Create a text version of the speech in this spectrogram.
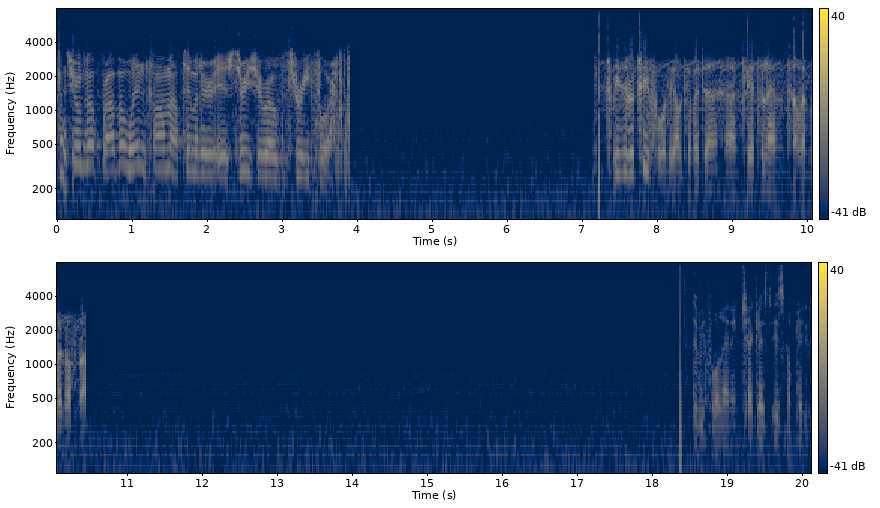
Zero Golf Bravo, wind calm, altimeter is 3034. 3034, the altimeter, uh, clear to land, November Golf Bravo. The before landing checklist is completed.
